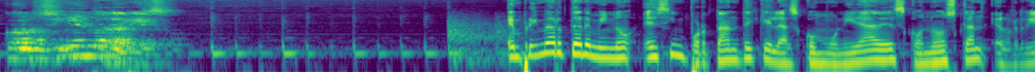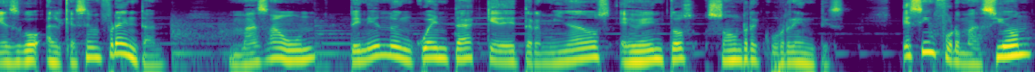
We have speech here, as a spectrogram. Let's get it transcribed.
Conocimiento de riesgo. En primer término, es importante que las comunidades conozcan el riesgo al que se enfrentan, más aún teniendo en cuenta que determinados eventos son recurrentes. Esa información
